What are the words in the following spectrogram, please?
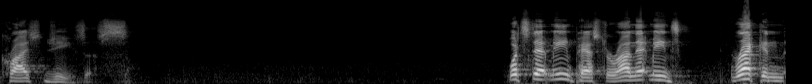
Christ Jesus. What's that mean, Pastor Ron? That means reckon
